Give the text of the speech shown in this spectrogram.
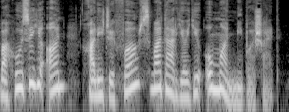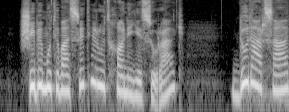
و حوزه آن خلیج فارس و دریای عمان می باشد. شیب متوسط رودخانه سورک دو درصد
